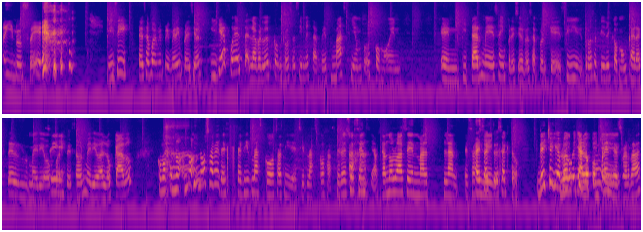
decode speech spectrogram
ay, no sé. y sí, esa fue mi primera impresión. Y ya fue, la verdad con Rosa sí me tardé más tiempo, como en en quitarme esa impresión, o sea, porque sí, Rosa tiene como un carácter medio Sí. fuertezón, medio alocado. Como que no, no, no sabe despedir las cosas ni decir las cosas, pero es su Ajá. esencia, o sea, no lo hace en mal plan. Es así exacto, ella. exacto. De hecho, ya Luego ya lo que- comprendes, ¿verdad?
